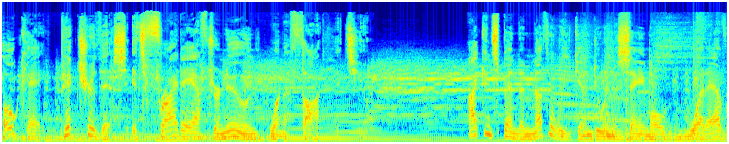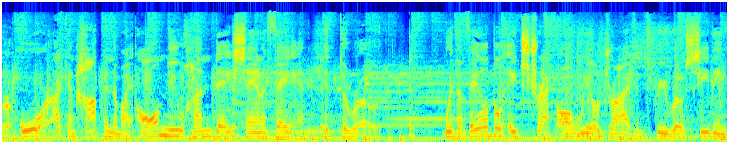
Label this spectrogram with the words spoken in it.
Okay, picture this. It's Friday afternoon when a thought hits you. I can spend another weekend doing the same old whatever, or I can hop into my all-new Hyundai Santa Fe and hit the road. With available H-Track all-wheel drive and three-row seating,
